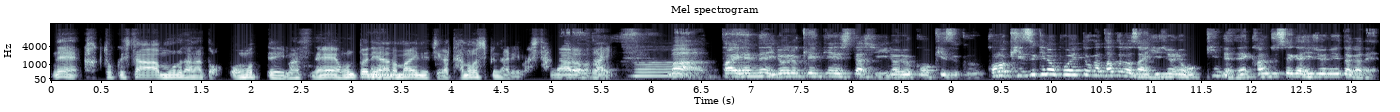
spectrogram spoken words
ね、獲得したものだなと思っていますね。本当にあの毎日が楽しくなりました。なるほど。はい、まあ、大変ね、いろいろ経験したし、いろいろこう気づく。この気づきのポイントが立野さん非常に大きいんでね、感受性が非常に豊かで、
